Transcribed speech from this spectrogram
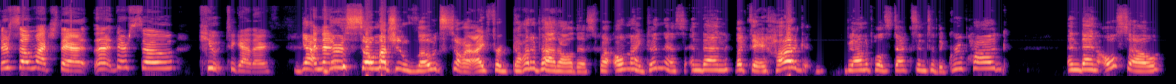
There's so much there. They're so cute together. yeah, and then- there's so much in Lodestar. I forgot about all this, but oh my goodness! And then like they hug. Biana pulls Dex into the group hug. And then also,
